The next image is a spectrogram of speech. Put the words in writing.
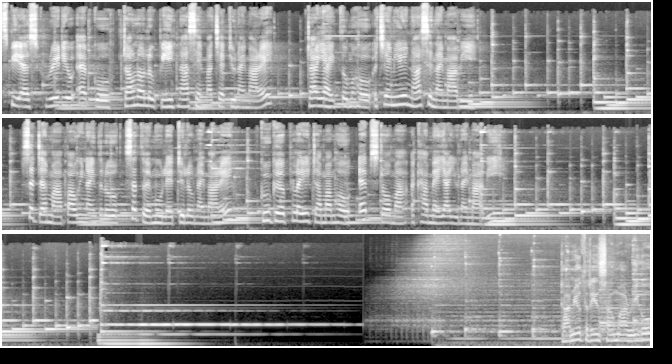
SBS Radio App ကို download လုပ်ပြီးနားဆင်မှတ်ချက်ပြုနိုင်ပါတယ်။ဒါရိုက်သို့မဟုတ်အချိန်မီနားဆင်နိုင်ပါပြီ။စစ်တမ်းမှာပါဝင်နိုင်သလိုဆက်သွယ်မှုလည်းပြုလုပ်နိုင်ပါတယ်။ Google Play ဒါမှမဟုတ် App Store မှာအခမဲ့ရယူနိုင်ပါပြီ။။ ဒါမျိုးသတင်းဆောင်မတွေကို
